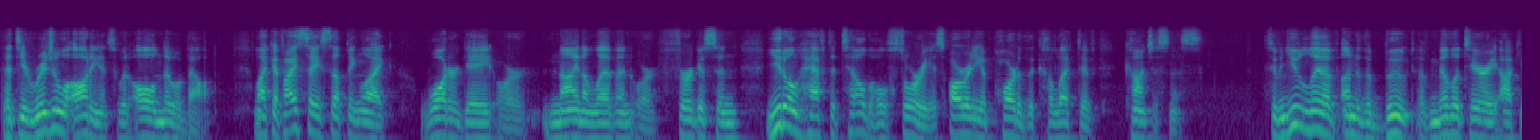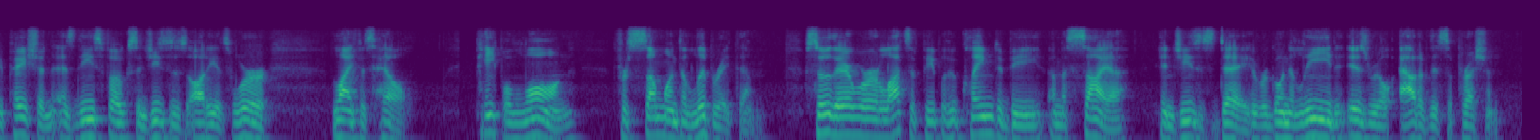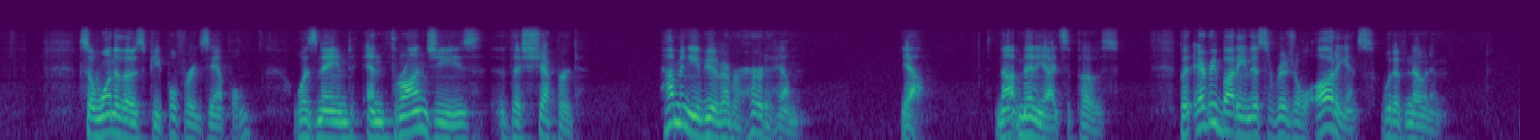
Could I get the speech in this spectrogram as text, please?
that the original audience would all know about. Like if I say something like Watergate or 9 11 or Ferguson, you don't have to tell the whole story. It's already a part of the collective consciousness. So when you live under the boot of military occupation, as these folks in Jesus' audience were, life is hell. People long for someone to liberate them. So there were lots of people who claimed to be a Messiah in Jesus' day who were going to lead Israel out of this oppression. So one of those people, for example, was named Athronges the Shepherd. How many of you have ever heard of him? Yeah, not many, I'd suppose. But everybody in this original audience would have known him.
